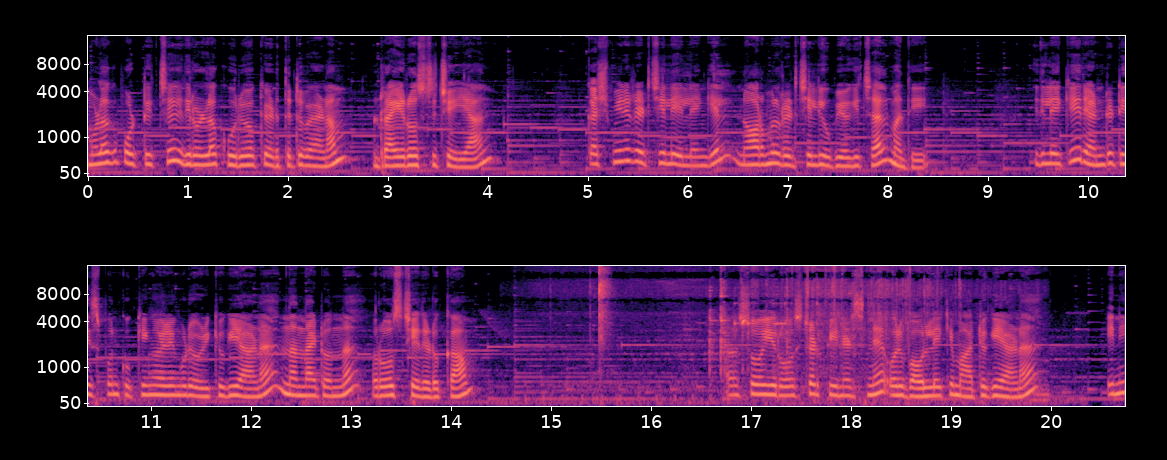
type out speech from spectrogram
മുളക് പൊട്ടിച്ച് ഇതിലുള്ള കുരുവൊക്കെ എടുത്തിട്ട് വേണം ഡ്രൈ റോസ്റ്റ് ചെയ്യാൻ. കശ്മീരി റെഡ് ചില്ലി ഇല്ലെങ്കിൽ നോർമൽ റെഡ് ചില്ലി ഉപയോഗിച്ചാൽ മതി. ഇതിലേക്ക് രണ്ട് ടീസ്പൂൺ കുക്കിംഗ് ഓയിലും കൂടി ഒഴിക്കുകയാണ്. നന്നായിട്ടൊന്ന് റോസ്റ്റ് ചെയ്തെടുക്കാം. സോ ഈ റോസ്റ്റഡ് പീനട്ട്സിനെ ഒരു ബൗളിലേക്ക് മാറ്റുകയാണ്. ഇനി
